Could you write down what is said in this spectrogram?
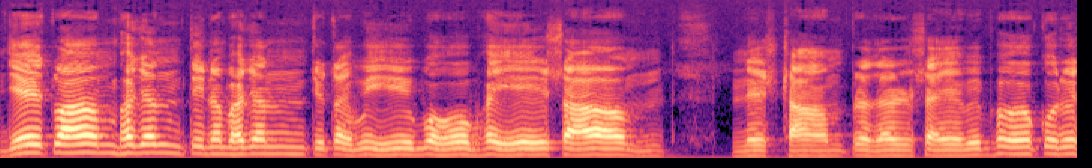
ये त्वां भजन्ति न भजन्त्युत विवो भयेषाम् निष्ठा प्रदर्शय विभो कुरु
